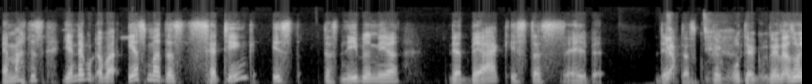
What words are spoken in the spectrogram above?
Er macht es, ja, na gut, aber erstmal das Setting ist das Nebelmeer, der Berg ist dasselbe. Der, ja. das, der, der, also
